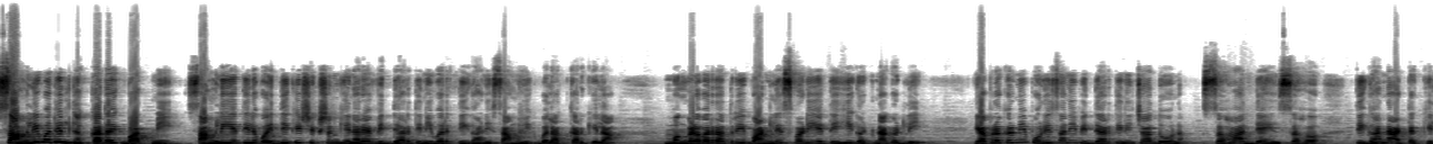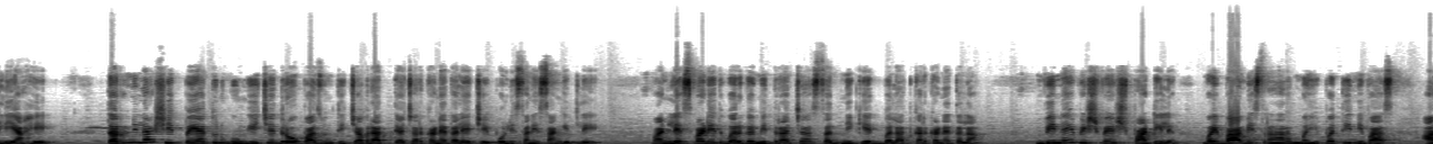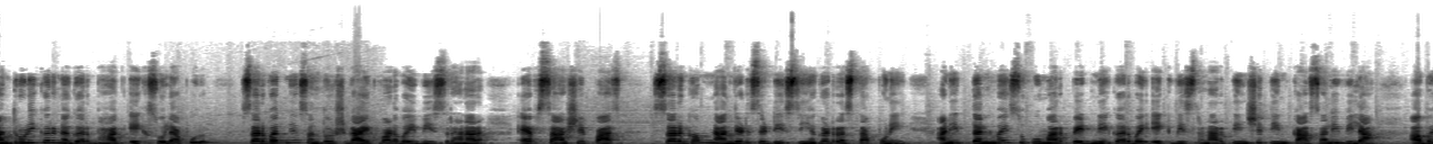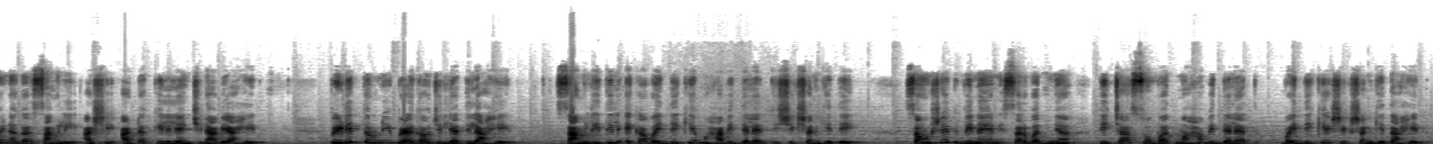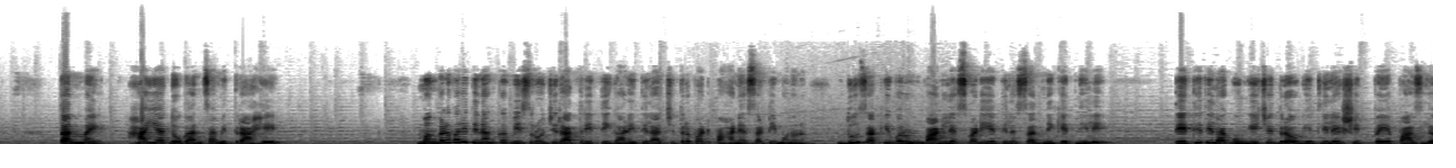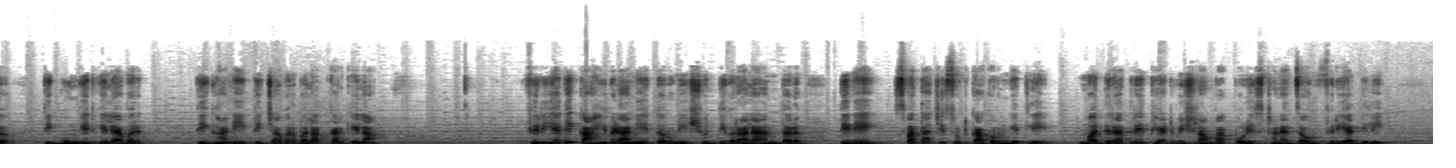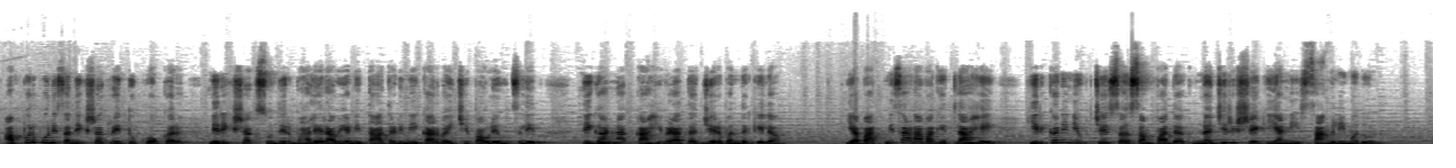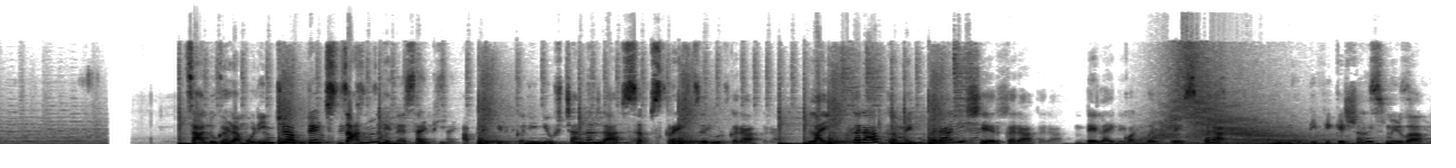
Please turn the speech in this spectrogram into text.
सांगलीमधील धक्कादायक बातमी. सांगली येथील वैद्यकीय शिक्षण घेणाऱ्या विद्यार्थिनीवर तिघांनी सामूहिक बलात्कार केला. मंगळवार रात्री वानलेसवाडी येथे ही घटना घडली. या प्रकरणी पोलिसांनी विद्यार्थिनीच्या दोन सह अध्यायींसह तिघांना अटक केली आहे. तरुणीला शीतपेयातून गुंगीचे द्रव पाजून तिच्यावर अत्याचार करण्यात आल्याचे पोलिसांनी सांगितले. वांडलेसवाडीत वर्गमित्राच्या सदनिकेत बलात्कार करण्यात आला. विनय विश्वेश पाटील वय बावीस राहणार महिपती निवास आंत्रोळीकर नगर भाग एक सोलापूर. सर्वज्ञ संतोष गायकवाड वय वीस राहणार एफ सहाशे पाच सरगम नांदेड सिटी सिंहगड रस्ता पुणे आणि तन्मय सुकुमार पेडणेकर व एकवीस राहणार तीनशे तीन कासाली विला अभयनगर सांगली अशी अटक केलेल्यांची नावे आहेत. पीडित तरुणी बेळगाव जिल्ह्यातील आहे. सांगलीतील एका वैद्यकीय महाविद्यालयात ती शिक्षण घेते. संशयित विनय आणि सर्वज्ञ तिच्यासोबत महाविद्यालयात वैद्यकीय शिक्षण घेत आहेत. तन्मय हा या दोघांचा मित्र आहे. मंगळवारी दिनांक वीस रोजी रात्री तिघांनी तिला चित्रपट पाहण्यासाठी म्हणून दुचाकीवरून बांडलेसवाडी येथील सदनिकेत नेले. तेथे तिला गुंगीचे द्रव घेतलेले शीतपेय पाजलं. ती गुंगीत गेल्यावर तिघांनी तिच्यावर बलात्कार केला. फिर्यादी काही वेळाने तरुणी शुद्धीवर आल्यानंतर तिने स्वतःची सुटका करून घेतली. मध्यरात्री थेट विश्रामबाग पोलीस ठाण्यात जाऊन फिर्याद दिली. अप्पर पोलीस अधीक्षक रितू खोकर निरीक्षक सुधीर भालेराव यांनी तातडीने कारवाईची पावले उचलीत. तिघांना काही वेळातच जेरबंद केलं. या बातमीचा आढावा घेतला आहे हिरकणी न्यूजचे सहसंपादक नजीर शेख यांनी सांगलीमधून. चालू घडामोडींचे अपडेट्स जाणून घेण्यासाठी आपल्या हिरकणी न्यूज चॅनलला सबस्क्राईब जरूर करा. लाईक करा कमेंट करा आणि शेअर करा. बेल आयकॉनवर प्रेस करा आणि नोटिफिकेशन्स मिळवा.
